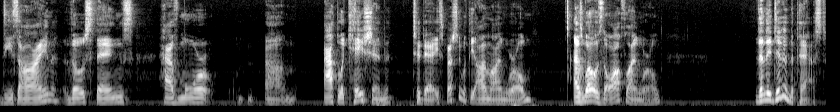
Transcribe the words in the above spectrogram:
design, those things have more um, application today, especially with the online world, as well as the offline world, than they did in the past.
